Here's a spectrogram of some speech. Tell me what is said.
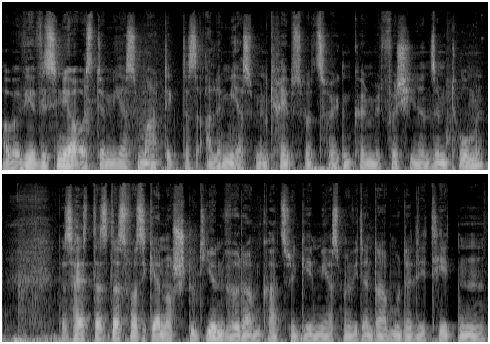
Aber wir wissen ja aus der Miasmatik, dass alle Miasmen Krebs überzeugen können mit verschiedenen Symptomen. Das heißt, das ist das, was ich gerne noch studieren würde am karzinogenen Miasma, wie dann da Modalitäten,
